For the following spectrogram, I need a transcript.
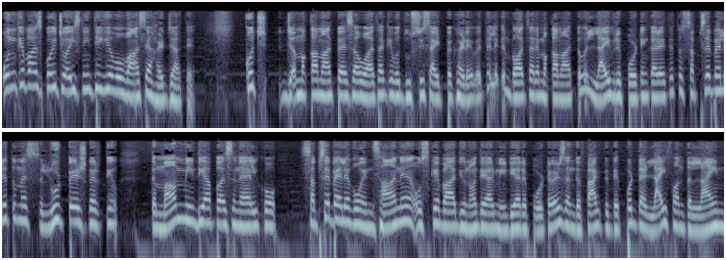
उनके पास कोई चॉइस नहीं थी कि वो वहाँ से हट जाते। कुछ मकाम पे ऐसा हुआ था कि वो दूसरी साइड पे खड़े हुए थे, लेकिन बहुत सारे मकाम पे वो लाइव रिपोर्टिंग कर रहे थे। तो सबसे पहले तो मैं सल्यूट पेश करती हूँ तमाम मीडिया पर्सनल को। सबसे पहले वो इंसान है, उसके बाद you know they are media reporters and the fact that they put their life on the line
